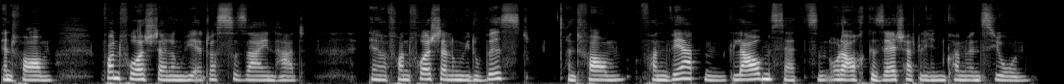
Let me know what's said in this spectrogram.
In Form von Vorstellungen, wie etwas zu sein hat, äh, von Vorstellungen, wie du bist, in Form von Werten, Glaubenssätzen oder auch gesellschaftlichen Konventionen.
